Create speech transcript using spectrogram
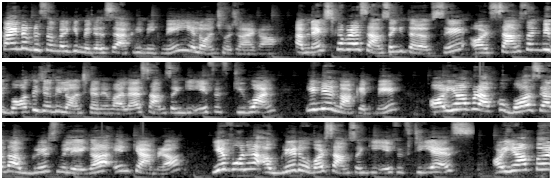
काइंड ऑफ़ दिसंबर की मिडिल से आखिरी वीक में ये लॉन्च हो जाएगा। अब नेक्स्ट खबर है सैमसंग की तरफ़ से और सैमसंग भी बहुत ही जल्दी लॉन्च करने वाला है सैमसंग की ए वन इंडियन मार्केट में। और यहाँ पर आपको बहुत ज़्यादा अपग्रेड्स मिलेगा इन कैमरा ये फ़ोन है अपग्रेड ओवर सैमसंग की ए फिफ्टी एस और यहाँ पर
